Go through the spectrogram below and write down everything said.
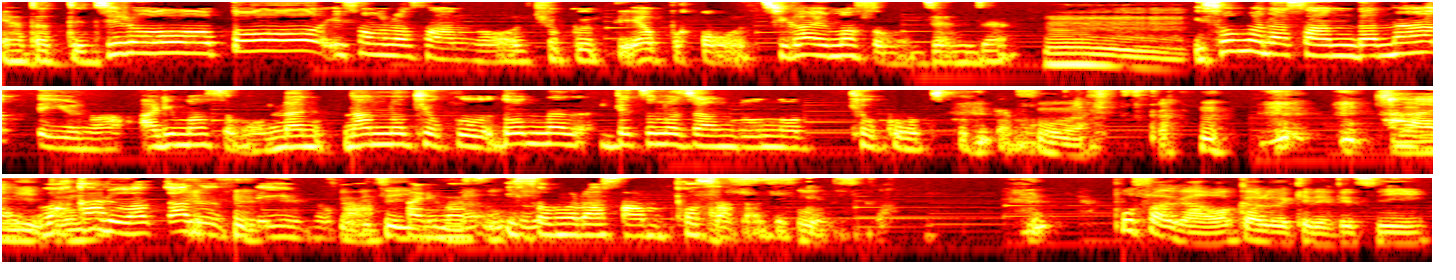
いや、だって二郎と磯村さんの曲ってやっぱこう違いますもん、全然。うん。磯村さんだなっていうのはありますもん。なん何の曲、どんな別のジャンルの曲を作っても。そうなんですか。はい。わかるわかるっていうのが ありますな。磯村さんっぽさが出てるあそうで。すか。ぽさがわかるだけで別に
